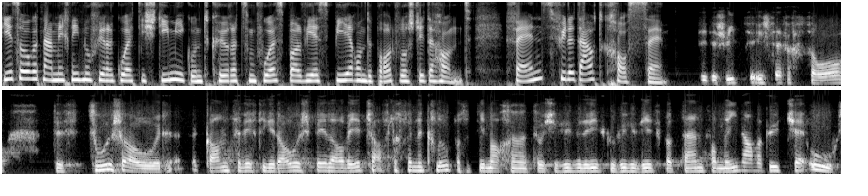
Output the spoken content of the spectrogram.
Die sorgen nämlich nicht nur für eine gute Stimmung und gehören zum Fußball wie ein Bier und eine Bratwurst in der Hand. Fans füllen auch die Kasse. In der Schweiz ist es einfach so, dass Zuschauer eine ganz wichtige Rolle spielen, auch wirtschaftlich für einen Club. Also die machen zwischen 35 und 45 Prozent vom Einnahmenbudget aus.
